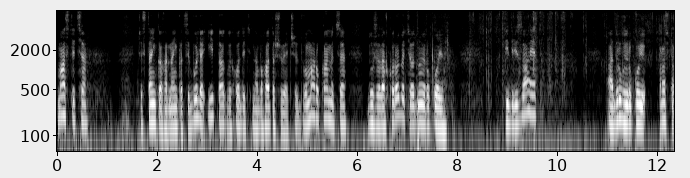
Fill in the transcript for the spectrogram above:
маститься. Чистенька, гарненька цибуля і так виходить набагато швидше. Двома руками це дуже легко робиться. Одною рукою підрізає, а другою рукою просто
